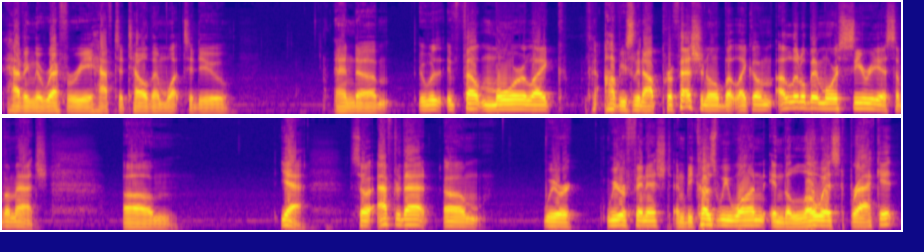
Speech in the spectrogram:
having the referee have to tell them what to do. And um, it was it felt more like obviously not professional, but like a, a little bit more serious of a match. Um, yeah. So after that, um, we were we were finished, and because we won in the lowest bracket,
